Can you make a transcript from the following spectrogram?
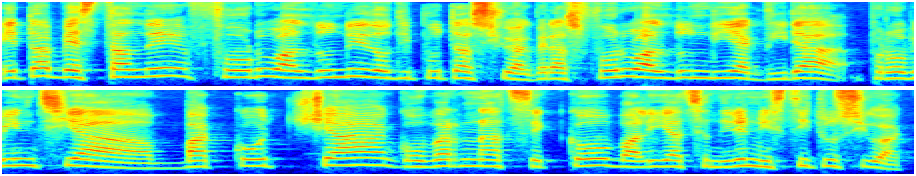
eta bestalde foru aldundi edo diputazioak. Beraz, foru aldundiak dira provintzia bakotxa gobernatzeko baliatzen diren instituzioak.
